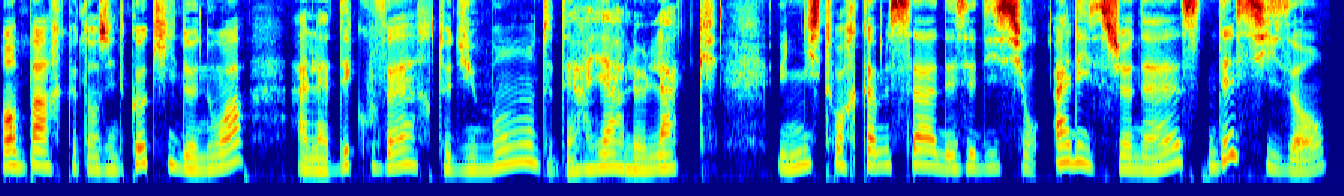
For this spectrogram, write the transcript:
embarque dans une coquille de noix à la découverte du monde derrière le lac. Une histoire comme ça des éditions Alice Jeunesse dès 6 ans.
